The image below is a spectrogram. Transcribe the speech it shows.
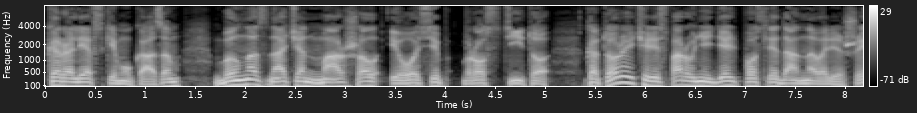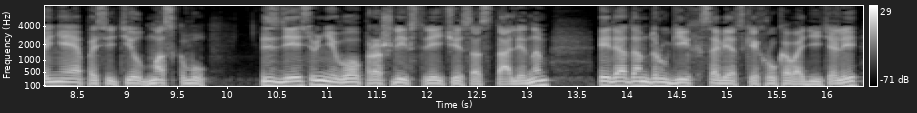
королевским указом был назначен маршал Иосип Брос Тито, который через пару недель после данного решения посетил Москву. Здесь у него прошли встречи со Сталиным и рядом других советских руководителей,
